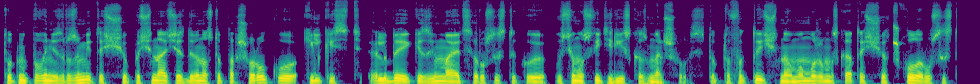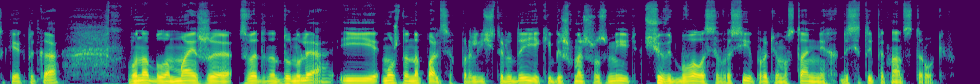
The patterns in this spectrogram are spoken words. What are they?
тут ми повинні зрозуміти, що починаючи з 91-го року кількість людей, які займаються русистикою, в усьому світі різко зменшилася. Тобто, фактично, ми можемо сказати, що школа русистики як така вона була майже зведена до нуля, і можна на пальцях перелічити людей, які більш-менш розуміють, що відбувалося в Росії протягом останніх 10-15 років.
